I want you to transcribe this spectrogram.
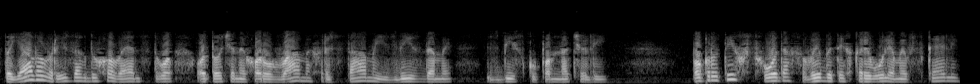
стояло в ризах духовенство, оточене хоругвами, хрестами і звіздами з біскупом на чолі. По крутих сходах, вибитих кривулями в скелі,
